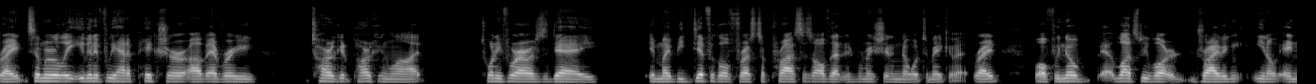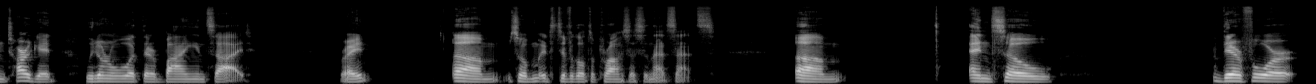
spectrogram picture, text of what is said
Right. Similarly, even if we had a picture of every Target parking lot 24 hours a day, it might be difficult for us to process all of that information and know what to make of it, right? Well, if we know eh, lots of people are driving, you know, in Target, we don't know what they're buying inside, right? Um, so it's difficult to process in that sense. Um, and so, therefore,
